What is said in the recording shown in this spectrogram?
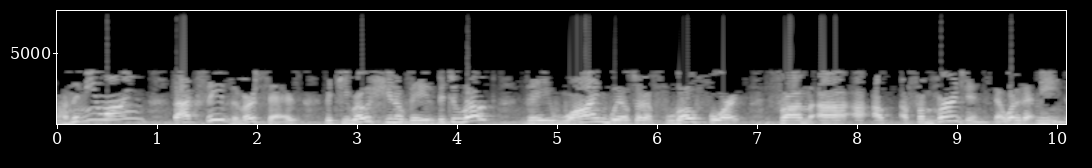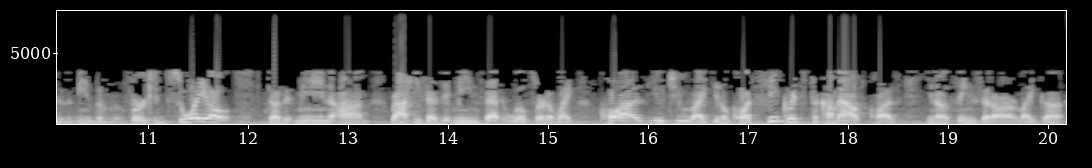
doesn't mean wine? Vaksiv, the verse says, the tirosh, you know, betulot. The wine will sort of flow forth from uh, uh, uh, from virgins. Now, what does that mean? Does it mean the virgin soil? Does it mean? Um, Rashi says it means that it will sort of like cause you to like you know cause secrets to come out, cause you know things that are like uh,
